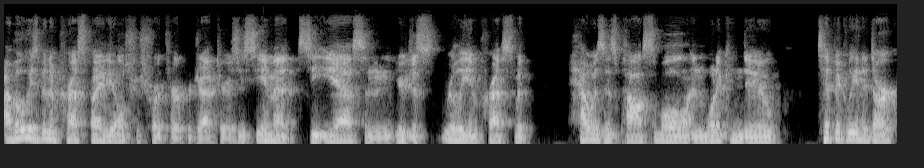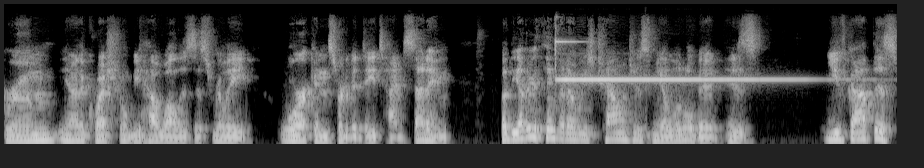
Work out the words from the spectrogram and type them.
I've always been impressed by the ultra short throw projectors. You see them at CES, and you're just really impressed with how is this possible and what it can do typically in a dark room, you know, the question will be how well does this really work in sort of a daytime setting? But the other thing that always challenges me a little bit is you've got this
